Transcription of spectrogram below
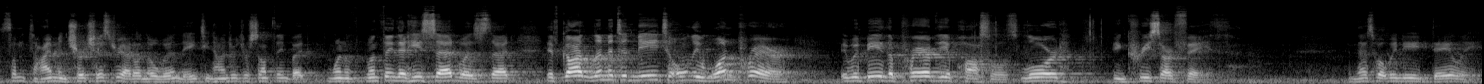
some time in church history, I don't know when, the 1800s or something, but one, one thing that he said was that if God limited me to only one prayer, it would be the prayer of the apostles Lord, increase our faith. And that's what we need daily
